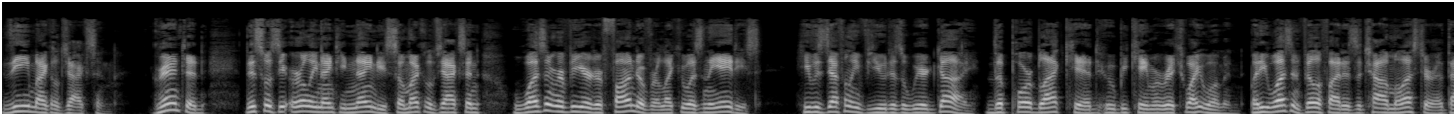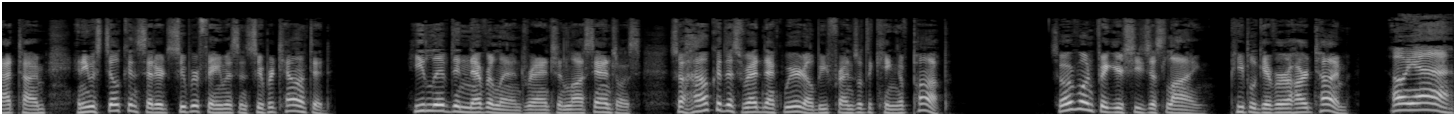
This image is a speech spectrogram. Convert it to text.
The Michael Jackson. Granted, this was the early 1990s, so Michael Jackson wasn't revered or fond of her like he was in the 80s. He was definitely viewed as a weird guy, the poor black kid who became a rich white woman. But he wasn't vilified as a child molester at that time, and he was still considered super famous and super talented. He lived in Neverland Ranch in Los Angeles, so how could this redneck weirdo be friends with the king of pop? So everyone figures she's just lying. People give her a hard time, Oh, yeah,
